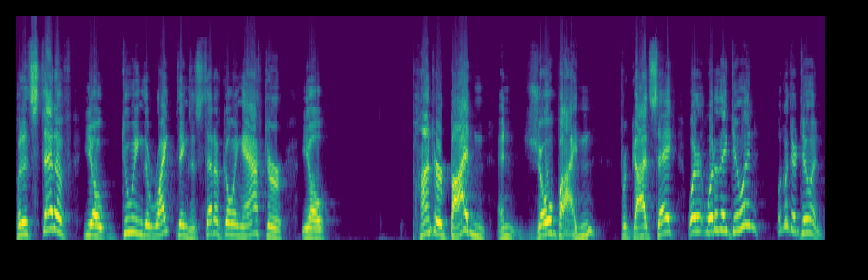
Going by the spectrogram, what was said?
But instead of, you know, doing the right things, instead of going after, you know, Hunter Biden and Joe Biden, for God's sake, what, what are they doing? Look what they're doing.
